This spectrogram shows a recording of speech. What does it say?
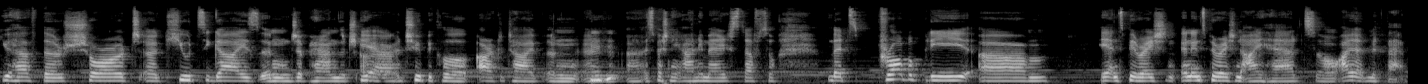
you have the short uh, cutesy guys in japan which Yeah. are a typical archetype and, and Mm-hmm. uh, especially anime stuff so that's probably um, yeah inspiration an inspiration i had so i admit that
